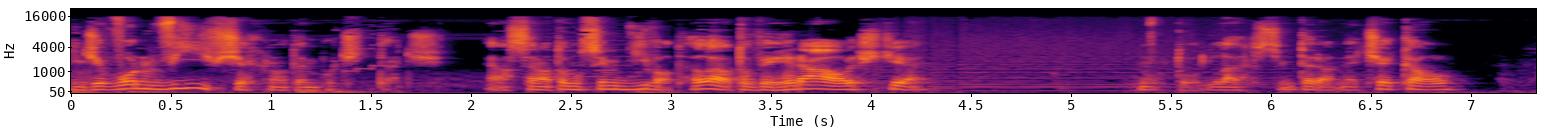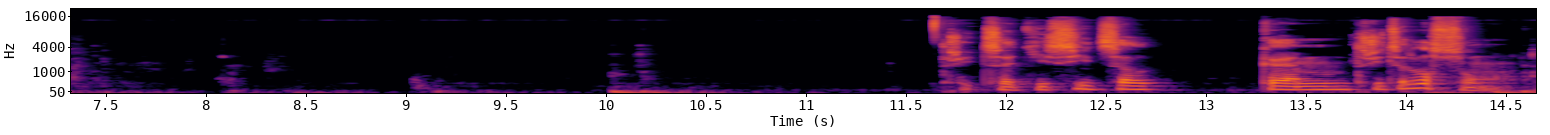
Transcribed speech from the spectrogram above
Jenže on ví všechno, ten počítač. Já se na to musím dívat. Hele, a to vyhrál ještě. No tohle jsem teda nečekal. 30 tisíc celkem 38.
